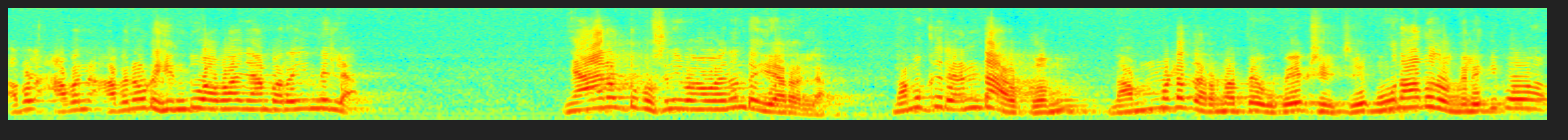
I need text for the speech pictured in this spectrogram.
അവൾ അവൻ അവനോട് ഹിന്ദു ആവാൻ ഞാൻ പറയുന്നില്ല. ഞാനൊട്ട് മുസ്ലിം ആവാനും തയ്യാറല്ല. നമുക്ക് രണ്ടാൾക്കും നമ്മുടെ ധർമ്മത്തെ ഉപേക്ഷിച്ച് മൂന്നാമതൊന്നിലേക്ക് പോവാം.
